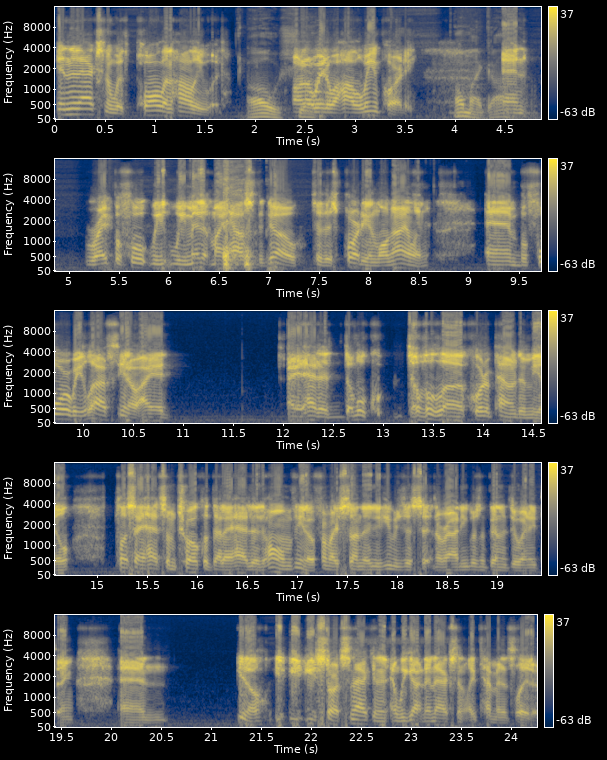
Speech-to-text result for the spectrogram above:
in an accident with Paul in Hollywood Oh shit. on our way to a Halloween party. Oh my god. And right before we, we met at my house to go to this party in Long Island, and before we left, you know, I had I had had a double double uh, quarter pounder meal, plus I had some chocolate that I had at home, you know, for my son. He was just sitting around; he wasn't going to do anything, and you know, you, you start snacking, and we got in an accident like ten minutes later.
